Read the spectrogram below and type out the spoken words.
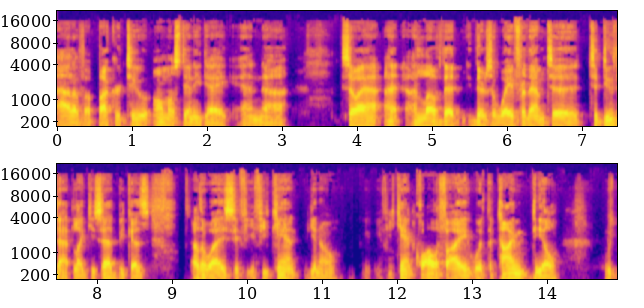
out of a buck or two almost any day. And uh, so I, I, I, love that there's a way for them to to do that, like you said, because otherwise, if if you can't, you know, if you can't qualify with the time deal, we,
